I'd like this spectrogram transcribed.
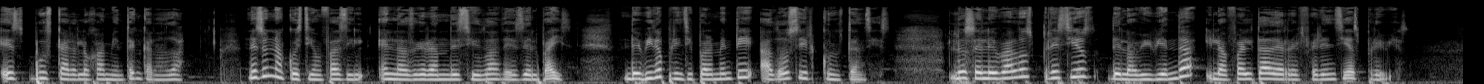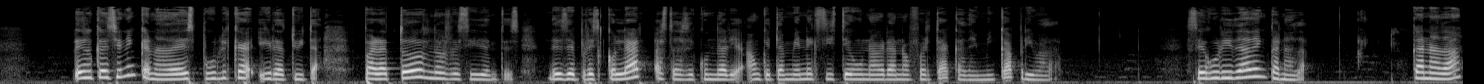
es buscar alojamiento en Canadá. No es una cuestión fácil en las grandes ciudades del país, debido principalmente a dos circunstancias los elevados precios de la vivienda y la falta de referencias previas. La educación en Canadá es pública y gratuita para todos los residentes, desde preescolar hasta secundaria, aunque también existe una gran oferta académica privada. Seguridad en Canadá. Canadá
